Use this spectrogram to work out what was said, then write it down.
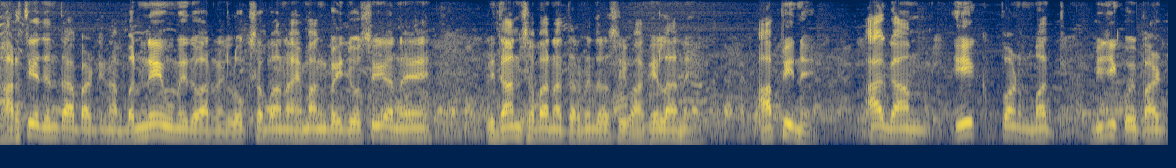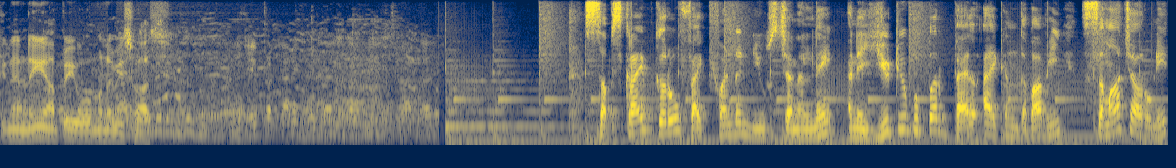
ભારતીય જનતા પાર્ટીના બંને ઉમેદવારને લોકસભાના હેમાંગભાઈ જોશી અને વિધાનસભાના ધર્મેન્દ્રસિંહ વાઘેલાને આપીને આ ગામ એક પણ મત બીજી કોઈ પાર્ટીને નહીં આપે એવો મને વિશ્વાસ. છે સબસ્ક્રાઇબ કરો ફેક્ટ ફંડ ન્યૂઝ ચેનલને અને યુટ્યુબ ઉપર બેલ આઇકન દબાવી સમાચારોની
